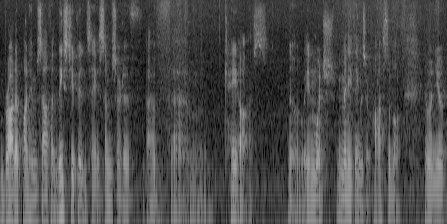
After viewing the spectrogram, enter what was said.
brought upon himself, at least you could say, some sort of, of um, chaos, you know, in which many things are possible. And when you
